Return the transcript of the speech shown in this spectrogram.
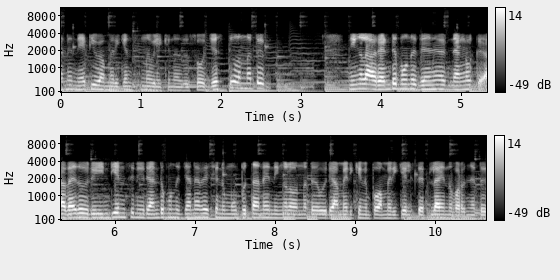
അവരെയാണ് നേറ്റീവ് അമേരിക്കൻസ് എന്ന് വിളിക്കുന്നത്. സോ ജസ്റ്റ് വന്നിട്ട് നിങ്ങൾ ആ രണ്ട് മൂന്ന് ജന ഞങ്ങൾക്ക് അതായത് ഒരു ഇന്ത്യൻസിന് രണ്ട് മൂന്ന് ജനറേഷന് മുമ്പ് തന്നെ നിങ്ങൾ വന്നിട്ട് ഒരു അമേരിക്കൻ ഇപ്പോൾ അമേരിക്കയിൽ സെറ്റിലായി എന്ന് പറഞ്ഞിട്ട്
